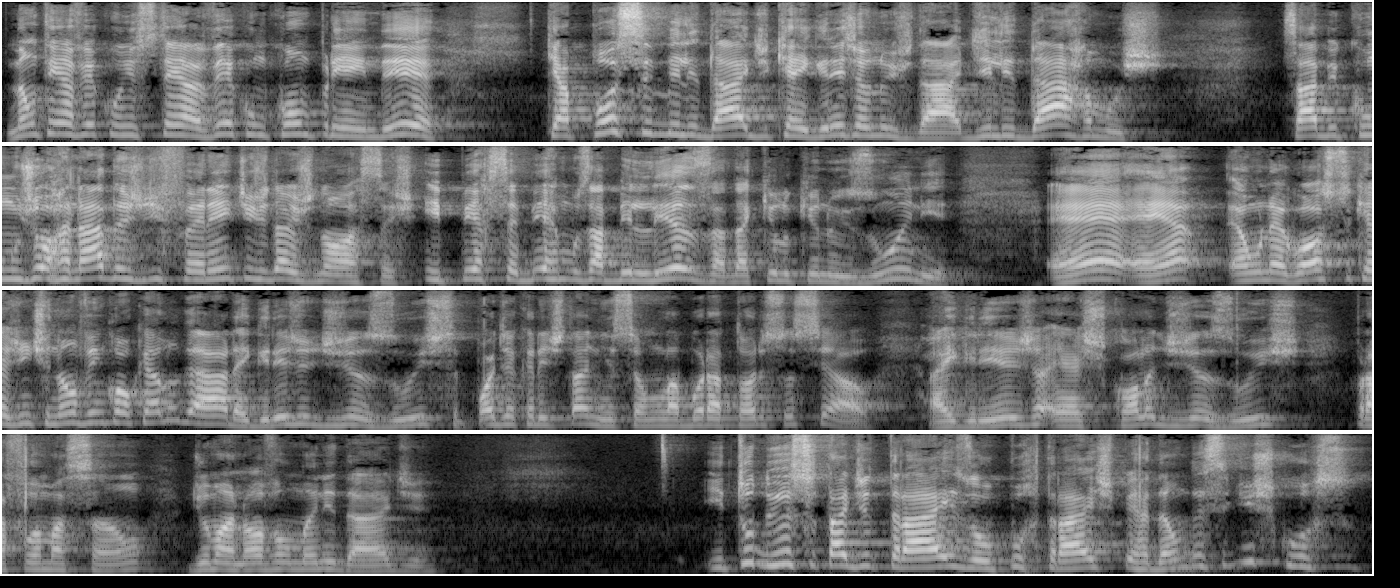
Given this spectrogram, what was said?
Não tem a ver com isso, tem a ver com compreender que a possibilidade que a igreja nos dá de lidarmos, sabe, com jornadas diferentes das nossas e percebermos a beleza daquilo que nos une, é, é, é um negócio que a gente não vê em qualquer lugar. A igreja de Jesus, você pode acreditar nisso, é um laboratório social. A igreja é a escola de Jesus para a formação de uma nova humanidade. E tudo isso está de trás, ou por trás, perdão, desse discurso.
